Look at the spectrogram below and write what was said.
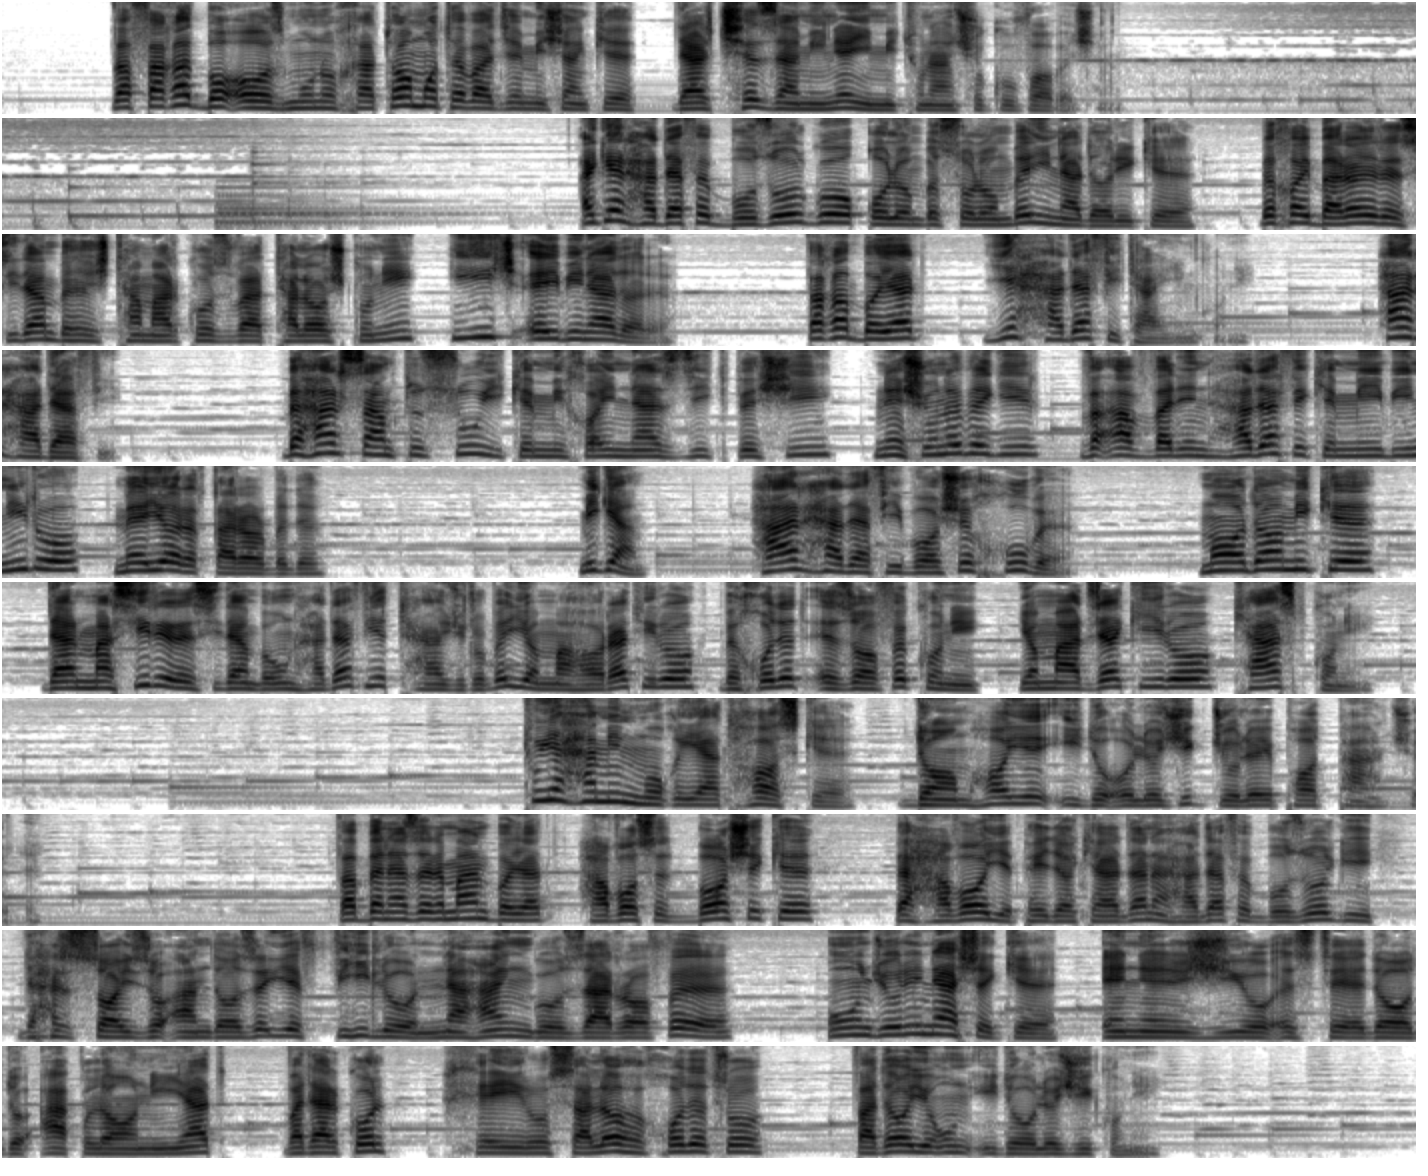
و فقط با آزمون و خطا متوجه میشن که در چه زمینه ای می‌تونن شکوفا بشن. اگر هدف بزرگ و قلمبه سلمبه ای نداری که بخوای برای رسیدن بهش تمرکز و تلاش کنی هیچ عیبی نداره. فقط باید یه هدفی تعیین کنی. هر هدفی. به هر سمت و سویی که می‌خوای نزدیک بشی نشونه بگیر و اولین هدفی که می‌بینی رو معیارت قرار بده. میگم هر هدفی باشه خوبه. مادامی که در مسیر رسیدن به اون هدف یه تجربه یا مهارتی رو به خودت اضافه کنی یا مدرکی رو کسب کنی. توی همین موقعیت هاست که دام های ایدئولوژیک جلوی پاد پهن شده. و به نظر من باید حواست باشه که به هوای پیدا کردن هدف بزرگی در سایز و اندازه فیل و نهنگ و زرافه اونجوری نشه که انرژی و استعداد و اقلانیت و در کل خیر و صلاح خودت رو فدای اون ایدئولوژی کنی.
